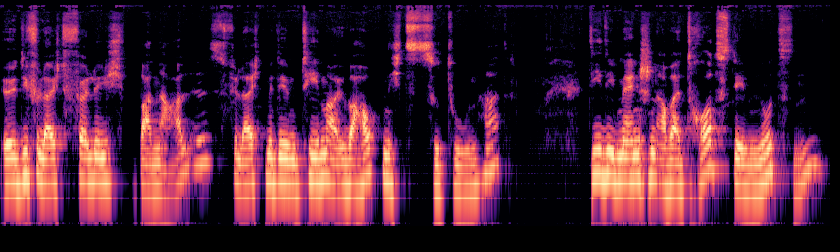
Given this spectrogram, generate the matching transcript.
äh, die vielleicht völlig banal ist, vielleicht mit dem Thema überhaupt nichts zu tun hat, die die Menschen aber trotzdem nutzen.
